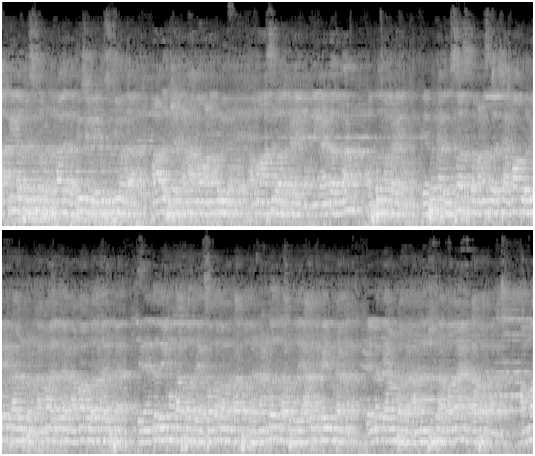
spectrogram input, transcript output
அக்னியில பரிசுத்தப்பட்டதால் இந்த தீச்செடி சுற்றி வந்தா பால் அபிஷேகம் பண்ணால் அம்மா மனம் குளிரும் அம்மா ஆசீர்வாதம் கிடைக்கும். நீங்கள் வேண்டதெல்லாம் அற்புதமாக கிடைக்கும். எப்பவுமே அந்த விசுவாசத்தை மனசுல வச்சு அம்மா கூடவே டிராவல் பண்ணுங்க அம்மா இருக்காங்க அம்மா கூட தான் இருப்பேன். என்னை எந்த தெய்வம் காப்பாத்துறேன் என் சொந்த பந்தம் காப்பாற்ற நண்பர்கள் காப்பாற்ற யாருமே கைவிட்டாங்க எல்லாம் தேவை பார்த்தாங்க அந்த நிமிஷத்துல அம்மா தான் என்னை காப்பாத்துறாங்க. அம்மா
